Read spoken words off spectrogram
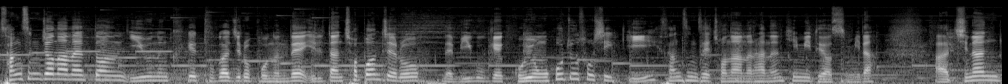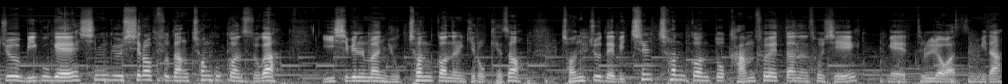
상승 전환했던 이유는 크게 두 가지로 보는데 일단 첫 번째로 네, 미국의 고용 호조 소식이 상승세 전환을 하는 힘이 되었습니다. 아, 지난주 미국의 신규 실업수당 청구 건수가 21만 6천 건을 기록해서 전주 대비 7천 건 또 감소했다는 소식에 들려왔습니다.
